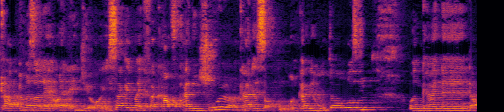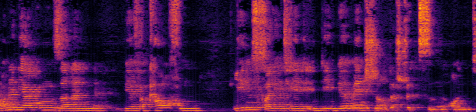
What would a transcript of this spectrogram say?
Gerade wenn man so eine NGO, ich sage immer, ich verkaufe keine Schuhe und keine Socken und keine Unterhosen und keine Daunenjacken, sondern wir verkaufen Lebensqualität, indem wir Menschen unterstützen und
